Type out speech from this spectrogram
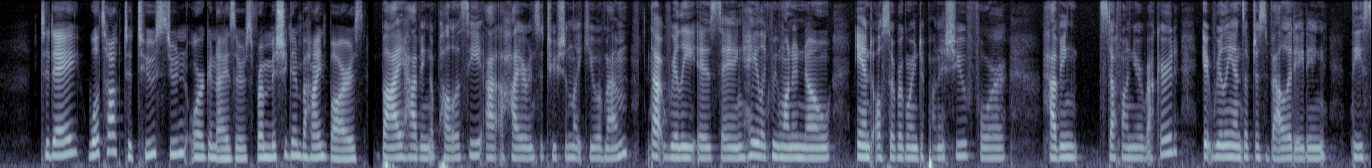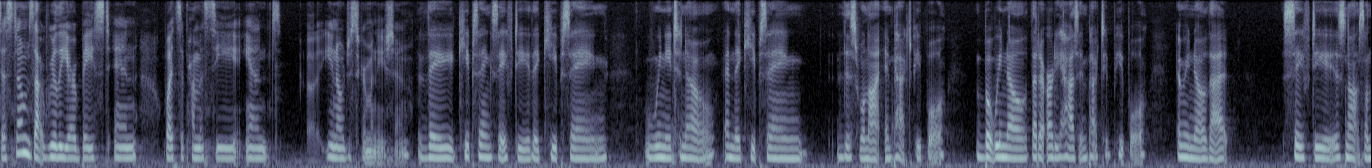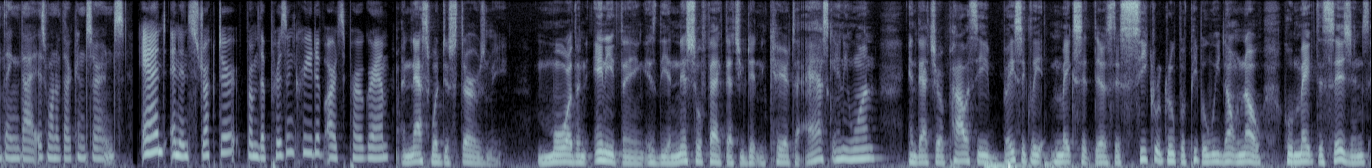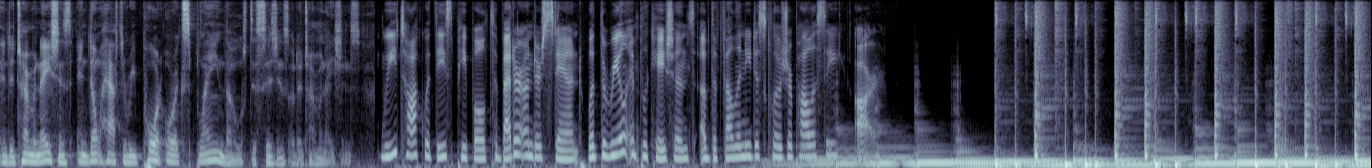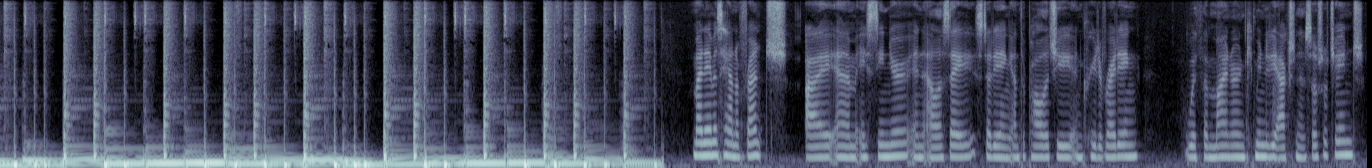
Today, we'll talk to two student organizers from Michigan Behind Bars by having a policy at a higher institution like U of M that really is saying, hey, like we want to know, and also we're going to punish you for having stuff on your record, it really ends up just validating these systems that really are based in white supremacy and uh, you know discrimination. They keep saying safety, they keep saying we need to know, and they keep saying this will not impact people. But we know that it already has impacted people, and we know that safety is not something that is one of their concerns. And an instructor from the Prison Creative Arts Program. And that's what disturbs me more than anything is the initial fact that you didn't care to ask anyone and that your policy basically makes it there's this secret group of people we don't know who make decisions and determinations and don't have to report or explain those decisions or determinations. We talk with these people to better understand what the real implications of the felony disclosure policy are. My name is Hannah French. I am a senior in LSA studying anthropology and creative writing with a minor in community action and social change,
